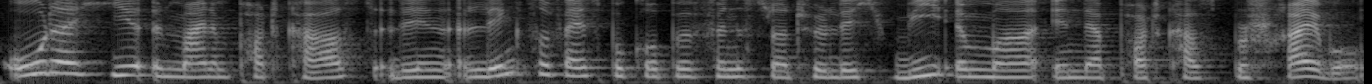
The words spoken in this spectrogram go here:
oder hier in meinem Podcast. Den Link zur Facebook-Gruppe findest du natürlich wie immer in der Podcast-Beschreibung.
